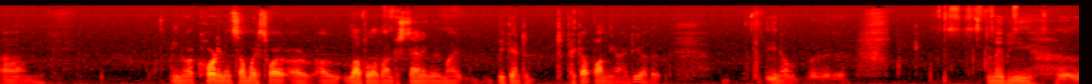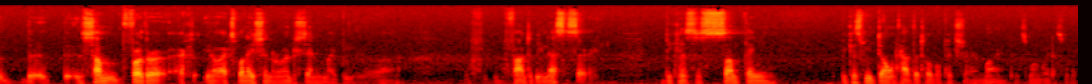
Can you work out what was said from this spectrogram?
Um, you know, according in some ways to our, our, our, level of understanding, we might begin to, to pick up on the idea that, you know, maybe uh, the, some further, ex, you know, explanation or understanding might be uh, found to be necessary, because there's something, because we don't have the total picture in mind. It's one way to sort of.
